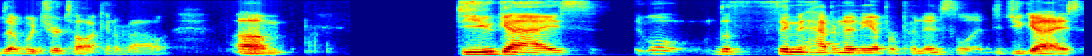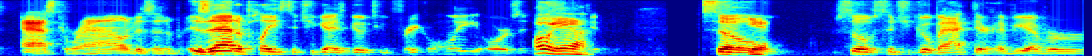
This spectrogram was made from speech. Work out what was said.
that what you're talking about. Um, do you guys? Well, the thing that happened in the Upper Peninsula. Did you guys ask around? Is it is that a place that you guys go to frequently, or is it? Oh, yeah. So, Yeah. so since you go back there, have you ever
